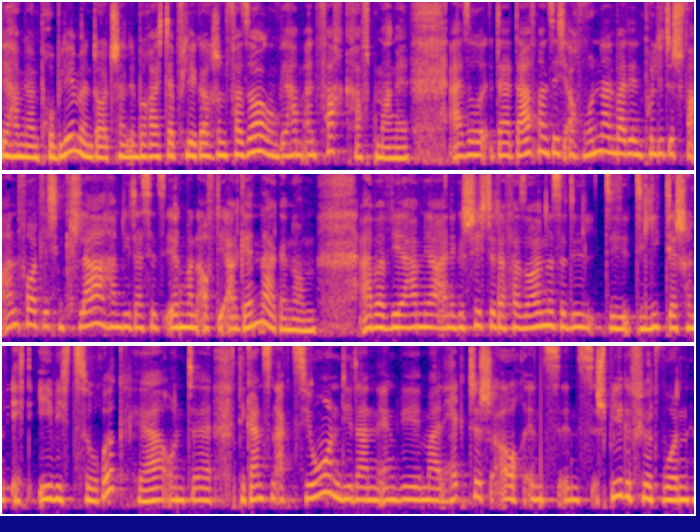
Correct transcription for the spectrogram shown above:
wir haben ja ein Problem in Deutschland im Bereich der pflegerischen Versorgung. Wir haben einen Fachkraftmangel. Also da darf man sich auch wundern bei den politisch Verantwortlichen. Klar haben die das jetzt irgendwann auf die Agenda genommen. Aber wir haben ja eine Geschichte der Versäumnisse, die, die, die liegt ja schon echt ewig zurück, ja. Und äh, die ganzen Aktionen, die dann irgendwie mal hektisch auch ins, ins Spiel geführt wurden,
